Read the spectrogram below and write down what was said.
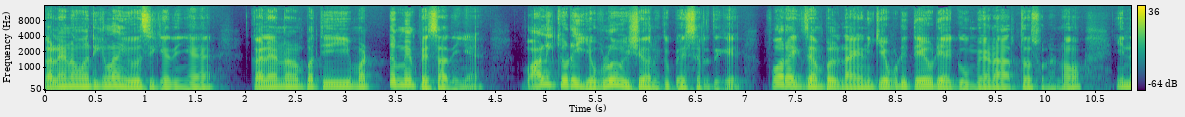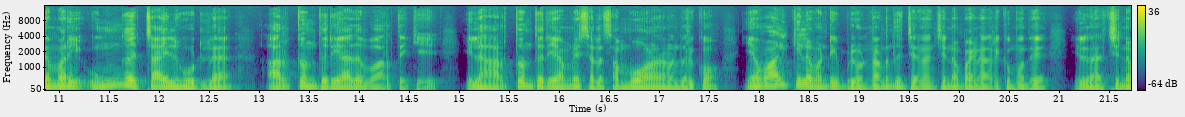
கல்யாணம் வரைக்கும்லாம் யோசிக்காதீங்க. கல்யாணம் பற்றி மட்டுமே பேசாதீங்க. வாழ்க்கையோட எவ்வளோ விஷயம் இருக்குது பேசுகிறதுக்கு ஃபார் எக்ஸாம்பிள் நான் எனக்கு எப்படி தேவடியாக்கு உண்மையான அர்த்தம் சொன்னனோ இந்த மாதிரி உங்கள் சைல்ட்ஹுட்டில் அர்த்தம் தெரியாத வார்த்தைக்கு இல்லை அர்த்தம் தெரியாமலே சில சம்பவம்லாம் நடந்திருக்கும். என் வாழ்க்கையில் வந்துட்டு இப்படி ஒன்று நடந்துச்சு. நான் சின்ன பையனாக இருக்கும்போது இல்லை நான் சின்ன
